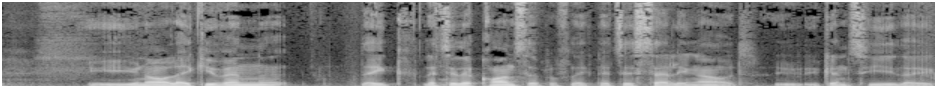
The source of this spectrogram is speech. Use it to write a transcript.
you know, like even like let's say the concept of like let's say selling out. You, you can see like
